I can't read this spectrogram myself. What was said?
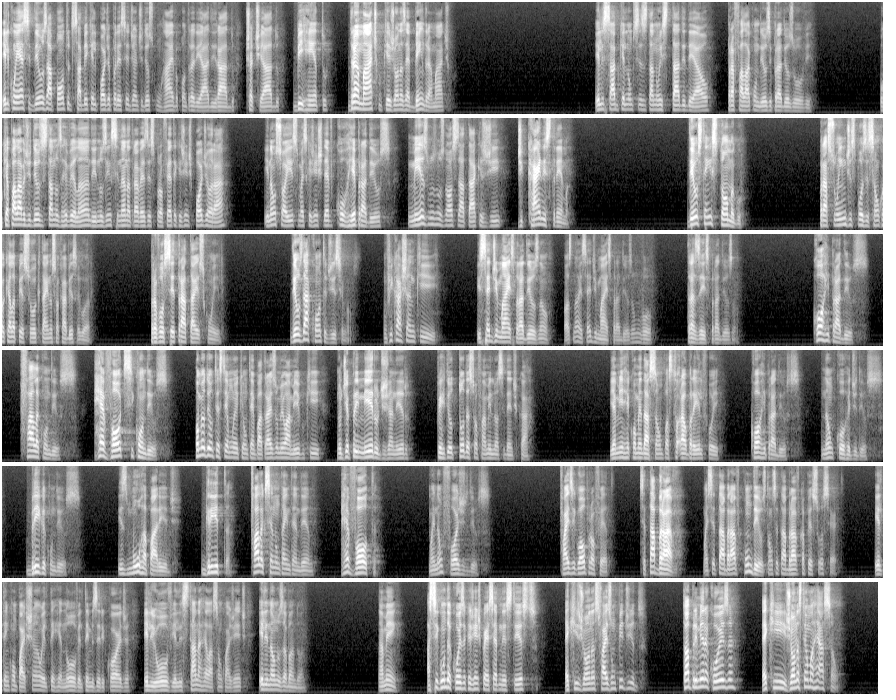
Ele conhece Deus a ponto de saber que ele pode aparecer diante de Deus com raiva, contrariado, irado, chateado, birrento, dramático, porque Jonas é bem dramático. Ele sabe que ele não precisa estar num estado ideal para falar com Deus e para Deus o ouvir. O que a palavra de Deus está nos revelando e nos ensinando através desse profeta é que a gente pode orar E não só isso, mas que a gente deve correr para Deus, mesmo nos nossos ataques de, de carne extrema. Deus tem estômago para a sua indisposição com aquela pessoa que está aí na sua cabeça agora. Para você tratar isso com ele. Deus dá conta disso, irmãos. Não fica achando que isso é demais para Deus, não. Não, isso é demais para Deus. Eu não vou trazer isso para Deus, não. Corre para Deus. Fala com Deus. Revolte-se com Deus. Como eu dei um testemunho aqui um tempo atrás, o meu amigo que no dia 1 de janeiro perdeu toda a sua família no acidente de carro. E a minha recomendação pastoral para ele foi: corre para Deus, não corra de Deus. Briga com Deus, esmurra a parede, grita, fala que você não está entendendo, revolta, mas não foge de Deus. Faz igual o profeta. Você está bravo, mas você está bravo com Deus, então você está bravo com a pessoa certa. Ele tem compaixão, ele tem renovo, ele tem misericórdia, ele ouve, ele está na relação com a gente, ele não nos abandona. Amém? A segunda coisa que a gente percebe nesse texto é que Jonas faz um pedido. Então a primeira coisa é que Jonas tem uma reação.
